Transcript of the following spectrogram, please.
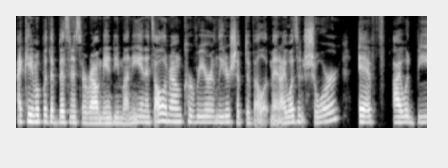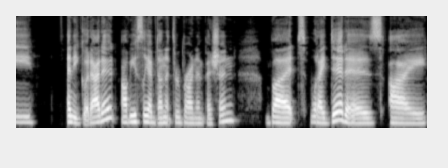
I came up with a business around Mandi Money and it's all around career and leadership development. I wasn't sure if I would be any good at it. Obviously, I've done it through Brown Ambition, but what I did is I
